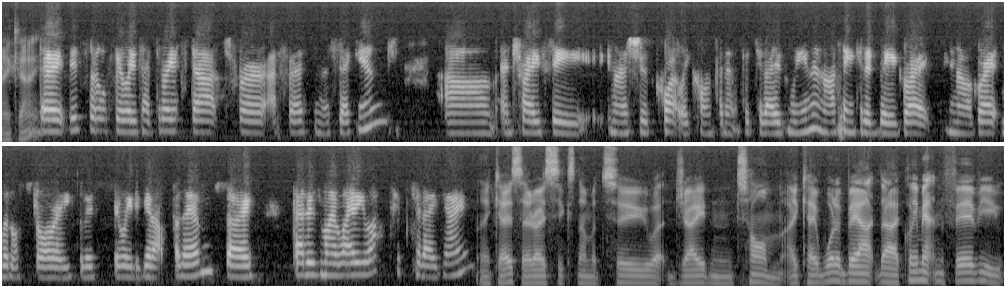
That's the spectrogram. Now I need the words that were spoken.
Okay. So this little filly's had three starts for a first and a second. Um, and Tracy, you know, she was quietly confident for today's win, and I think it'd be a great, you know, a great little story for this filly to get up for them. So that is my Lady Luck tip today, James. Okay, so race six, number two, Jade and Tom. Okay, what about uh, Clearmountain Fairview?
